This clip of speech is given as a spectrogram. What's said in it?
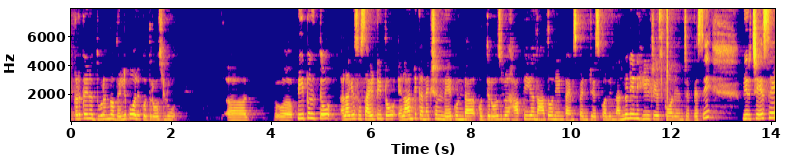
ఎక్కడికైనా దూరంగా వెళ్ళిపోవాలి కొద్ది రోజులు. పీపుల్తో అలాగే సొసైటీతో ఎలాంటి కనెక్షన్ లేకుండా కొద్ది రోజులు హ్యాపీగా నాతో నేను టైం స్పెండ్ చేసుకోవాలి నన్ను నేను హీల్ చేసుకోవాలి అని చెప్పేసి మీరు చేసే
